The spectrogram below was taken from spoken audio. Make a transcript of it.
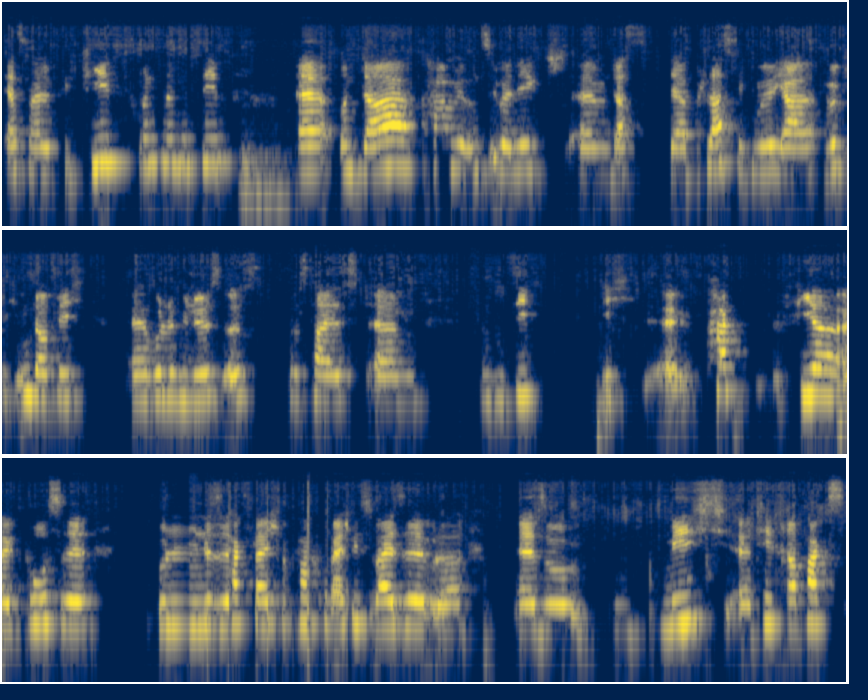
erstmal fiktiv gründen im Prinzip. Äh, und da haben wir uns überlegt, äh, dass der Plastikmüll ja wirklich unglaublich äh, voluminös ist. Das heißt, ähm, im Prinzip, ich äh, packe vier äh, große voluminöse Hackfleischverpackungen beispielsweise oder äh, so Milch-Tetrapacks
